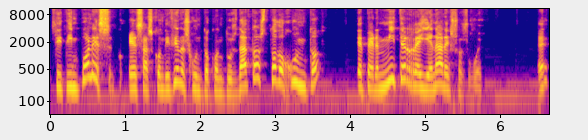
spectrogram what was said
Si te impones esas condiciones junto con tus datos, todo junto te permite rellenar esos huecos. ¿eh?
